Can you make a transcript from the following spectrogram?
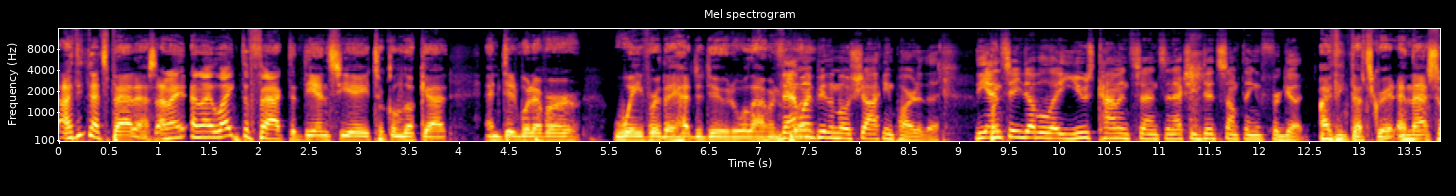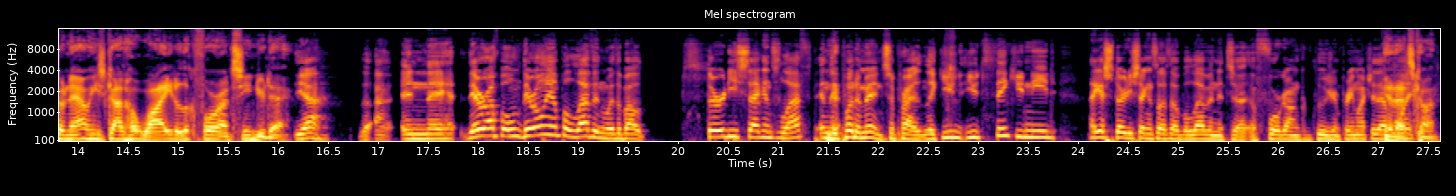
I think that's badass. And I and I like the fact that the NCAA took a look at and did whatever waiver they had to do to allow him to That play. might be the most shocking part of this. The NCAA used common sense and actually did something for good. I think that's great. And that so now he's got Hawaii to look for on senior day. Yeah, uh, and they they're up. They're only up eleven with about thirty seconds left, and they put him in. Surprising. Like you, you'd think you need. I guess thirty seconds left of eleven. It's a, a foregone conclusion, pretty much at that Yeah, point. that's gone.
